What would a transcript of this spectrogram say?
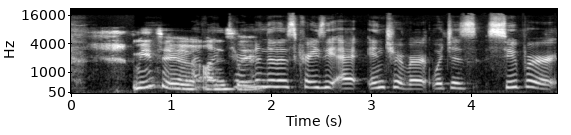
Me too, I like honestly. turned into this crazy uh, introvert, which is super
